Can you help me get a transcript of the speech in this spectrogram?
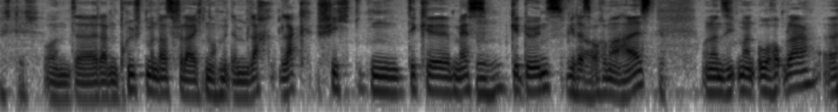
Richtig. Und äh, dann prüft man das vielleicht noch mit einem Lack, Lackschichten, dicke Messgedöns, mhm. wie genau. das auch immer heißt. Ja. Und dann sieht man, oh hoppla, äh,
